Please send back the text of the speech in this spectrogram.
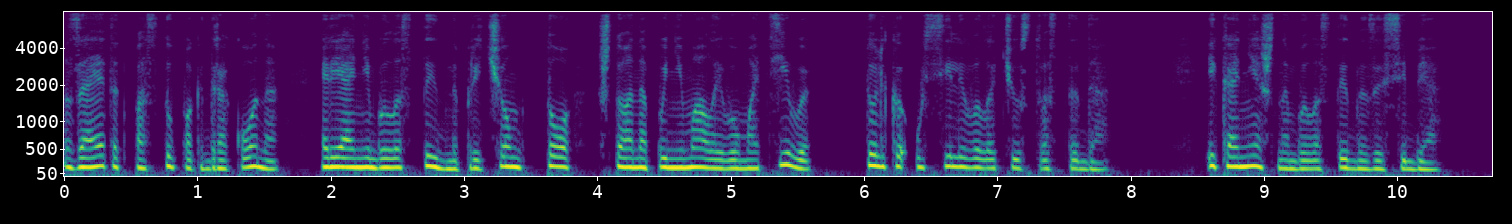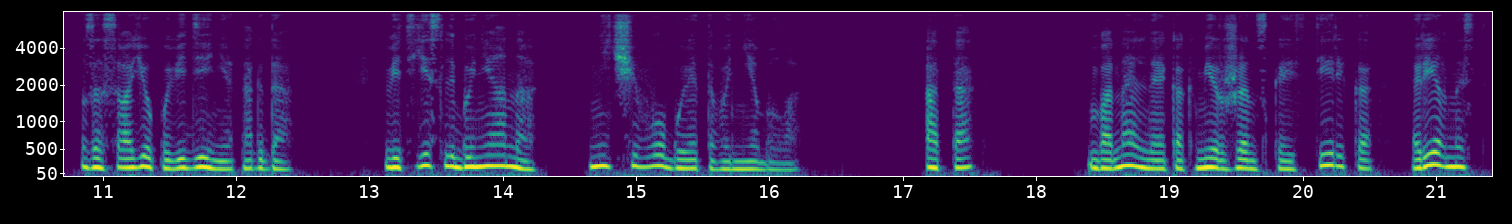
За этот поступок дракона Риане было стыдно, причем то, что она понимала его мотивы, только усиливало чувство стыда. И, конечно, было стыдно за себя, за свое поведение тогда. Ведь если бы не она, ничего бы этого не было. А так, банальная как мир женская истерика, ревность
